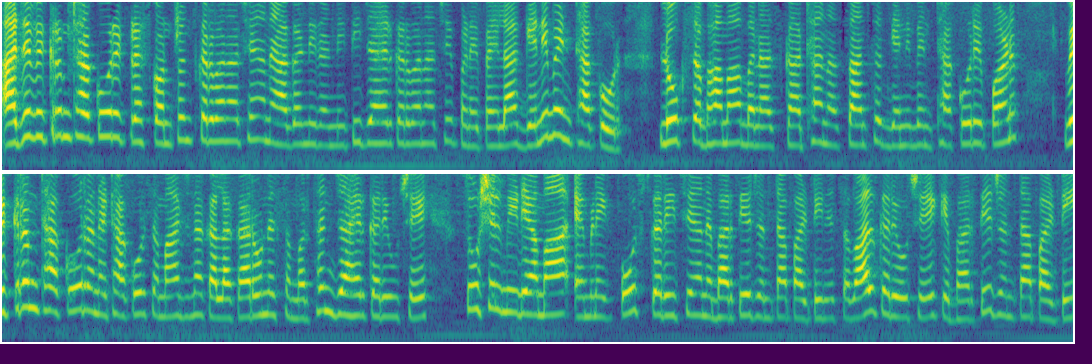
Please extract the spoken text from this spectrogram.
આજે વિક્રમ ઠાકોર એક પ્રેસ કોન્ફરન્સ કરવાના છે અને આગળની રણનીતિ જાહેર કરવાના છે, પણ એ પહેલાં ગેનીબેન ઠાકોર લોકસભામાં બનાસકાંઠાના સાંસદ ગેનીબેન ઠાકોરે પણ વિક્રમ ઠાકોર અને ઠાકોર સમાજના કલાકારોને સમર્થન જાહેર કર્યું છે. સોશિયલ મીડિયામાં એમણે એક પોસ્ટ કરી છે અને ભારતીય જનતા પાર્ટીને સવાલ કર્યો છે કે ભારતીય જનતા પાર્ટી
